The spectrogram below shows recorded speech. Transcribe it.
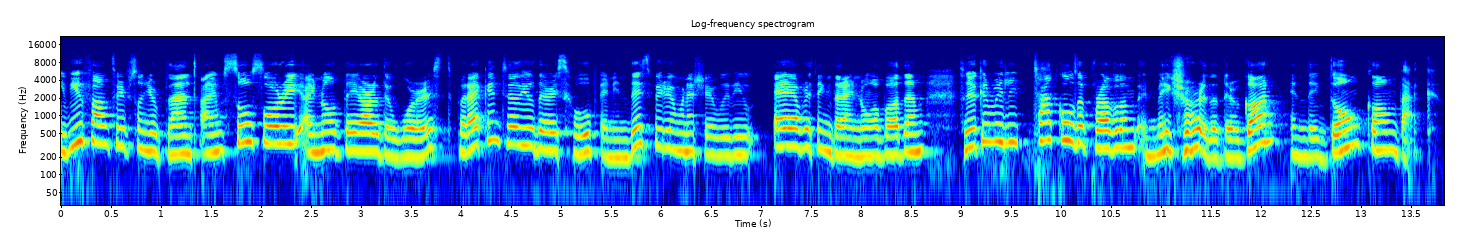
If you found thrips on your plant, I am so sorry. I know they are the worst, but I can tell you there is hope and in this video I'm going to share with you everything that I know about them so you can really tackle the problem and make sure that they're gone and they don't come back.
